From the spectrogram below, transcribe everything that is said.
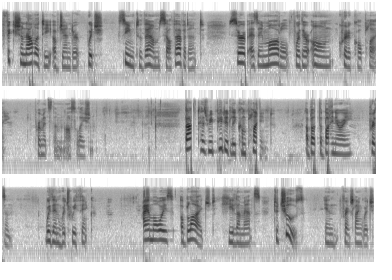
fictionality of gender, which seem to them self evident, serve as a model for their own critical play, permits them an oscillation. Barthes has repeatedly complained about the binary prison within which we think. I am always obliged, he laments, to choose, in French language,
